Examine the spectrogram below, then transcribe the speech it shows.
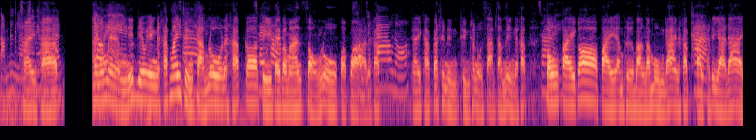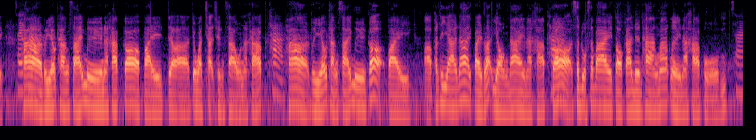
331 แล้วใช่ใช่ไหมครัคะบ พี่นัท น้องแหม่มนิดเดียวเองนะครับ ไม่ถึงใช่3โลนะครับ ก็ใช่ตีค่ะไปประมาณ 2 โลกว่าๆนะครับ2.9เนาะ ใช่ครับ ก็ถึงถึงถนน 331 นะครับ ใช่ตรงไปก็ไปอำเภอบางละมุงได้นะครับ ค่ะ ไปพัทยาได้ ใช่ถ้าค่ะเลี้ยวทางซ้ายมือนะครับ ก็ไปจะจังหวัดฉะเชิงเซานะครับ ค่ะ ถ้าเลี้ยวทางซ้ายมือก็ไปอ่าพัทยาได้ไประยองได้นะครับ ค่ะ ก็สะดวกสบายต่อการเดินทางมากเลยนะครับผม ใช่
